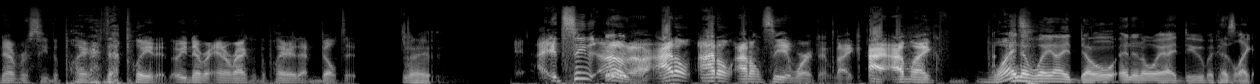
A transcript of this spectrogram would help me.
never see the player that played it, or you never interact with the player that built it. right. It seems I don't know. I don't. I don't. I don't see it working. Like I, I'm like, what? In a way, I don't, and in a way, I do because like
